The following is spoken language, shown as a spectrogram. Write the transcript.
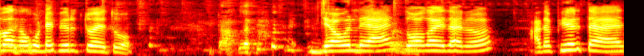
बघा कुठे फिरतोय तो. जेवले आहे दोघं झालं. आता फिरतायत.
